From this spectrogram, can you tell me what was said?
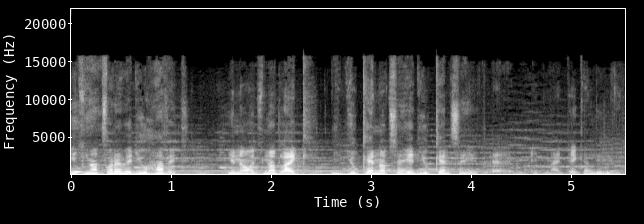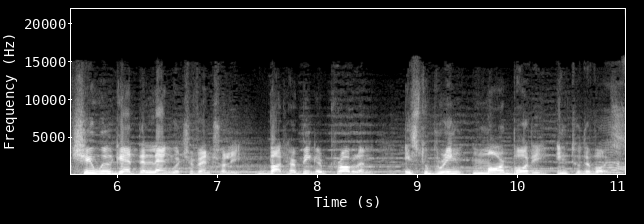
ich. it's not forever. You have it. You know, it's not like you cannot say it. You can say it. Take a little bit. She will get the language eventually, but her bigger problem is to bring more body into the voice.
